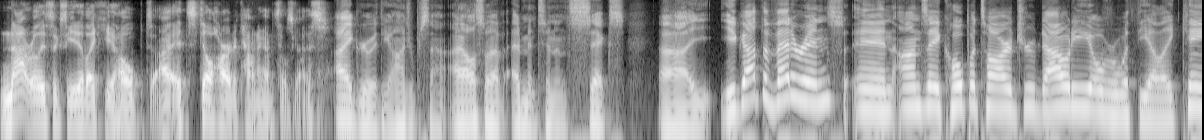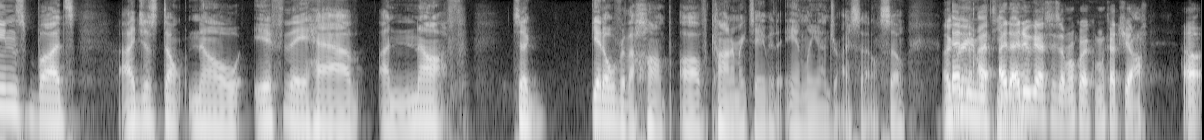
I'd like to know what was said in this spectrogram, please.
not really succeeded like he hoped. Uh, it's still hard to count against those guys. I agree with you 100. percent I also have Edmonton in six. Uh, you got the veterans in Anze Kopitar, Drew Doughty over with the LA Kings, but I just don't know if they have enough to get over the hump of Connor McDavid and Leon Draisaitl. So agreeing with I, you. I, I, do gotta say something real quick. I'm gonna cut you off. Uh,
